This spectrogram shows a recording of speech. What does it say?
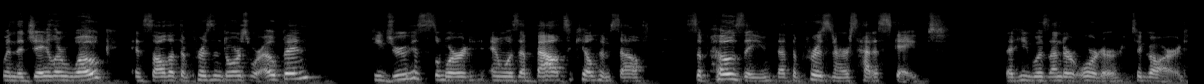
When the jailer woke and saw that the prison doors were open, he drew his sword and was about to kill himself, supposing that the prisoners had escaped, that he was under order to guard.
